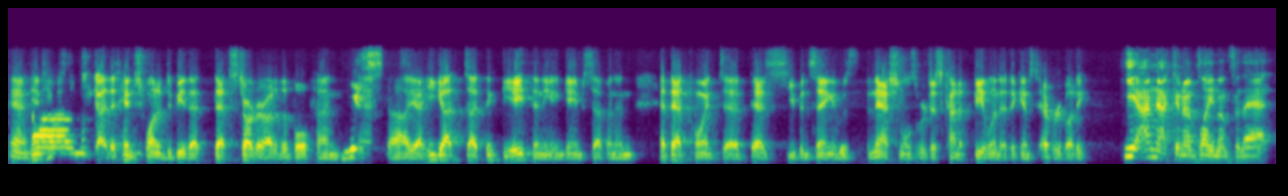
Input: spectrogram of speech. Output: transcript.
Yeah, he, he, was the um, one guy that Hinch wanted to be that that starter out of the bullpen. Yes. And, uh, yeah, he got I think the eighth inning in Game Seven, and at that point, uh, as you've been saying, it was the Nationals were just kind of feeling it against everybody. Yeah, I'm not going to blame him for that.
